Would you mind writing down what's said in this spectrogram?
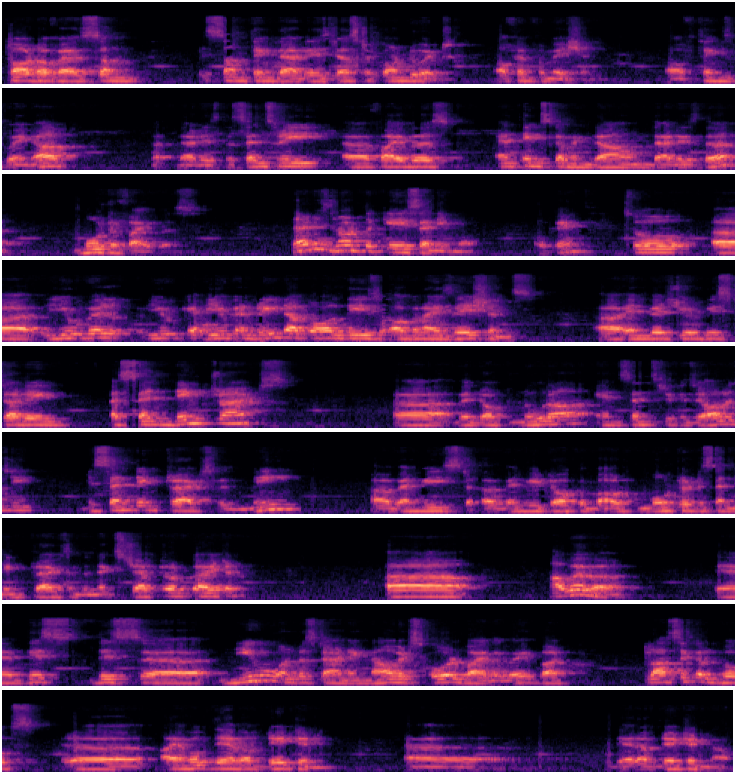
thought of as some something that is just a conduit of information, of things going up, that is the sensory uh, fibers, and things coming down, that is the motor fibers. That is not the case anymore. Okay, so uh, you will you can you can read up all these organizations uh, in which you'll be studying ascending tracts uh, with Dr. Noora in sensory physiology, descending tracts with me uh, when we uh, when we talk about motor descending tracts in the next chapter of Guyton. Uh, however, this this new understanding now it's old by the way, but classical books I hope they have updated they are updated now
